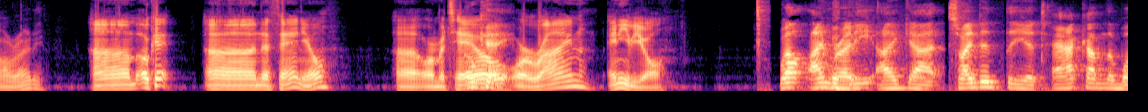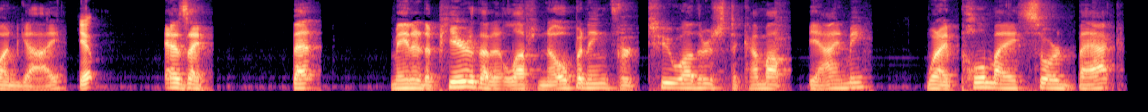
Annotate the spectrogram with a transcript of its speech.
Alrighty. Um, okay, uh, Nathaniel, uh, or Mateo, Okay. or Ryan, any of you all. Well, I'm ready. I got so I did the attack on the one guy. Yep. As I bet made it appear that it left an opening for two others to come up behind me. When I pull my sword back,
